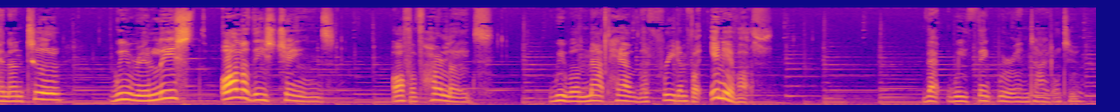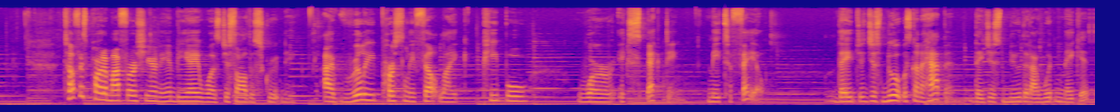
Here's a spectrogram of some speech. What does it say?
And until we release all of these chains off of her legs, we will not have the freedom for any of us that we think we're entitled to. Toughest part of my first year in the NBA was just all the scrutiny. I really personally felt like people were expecting me to fail. They just knew it was going to happen. They just knew that I wouldn't make it,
